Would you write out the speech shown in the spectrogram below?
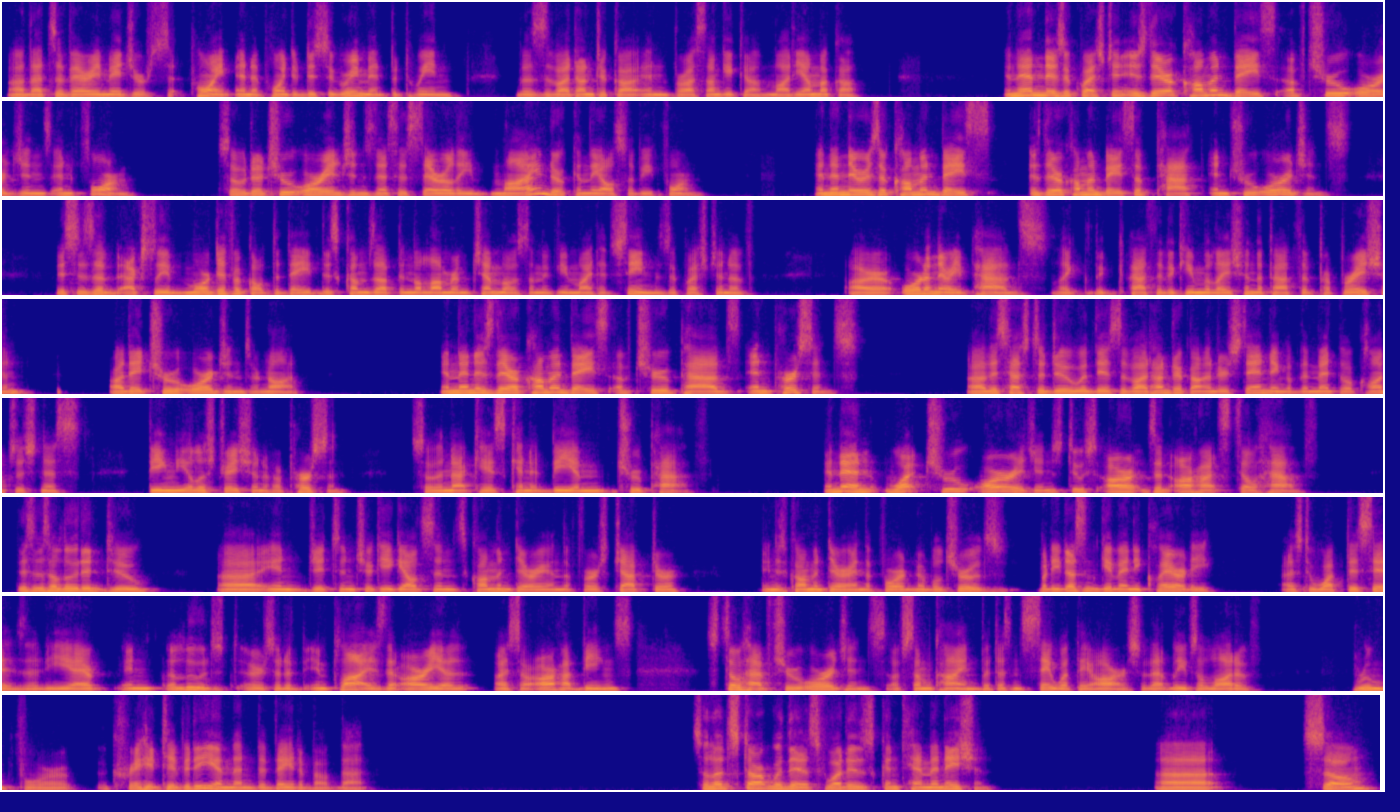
Uh, that's a very major point and a point of disagreement between the Svatantrika and Prasangika Madhyamaka. And then there's a question, is there a common base of true origins and form? So do true origins necessarily mind or can they also be form? And then there is a common base, is there a common base of path and true origins? This is a, actually a more difficult debate. This comes up in the Lamrim Chenmo, some of you might have seen. There's a question of are ordinary paths, like the path of accumulation, the path of preparation, are they true origins or not? And then is there a common base of true paths and persons? Uh, this has to do with this Svatantrika understanding of the mental consciousness being the illustration of a person. So in that case, can it be a true path? And then what true origins do arhats and arhats still have? This is alluded to uh, in Jetsun Chökyi Gyaltsen's commentary on the first chapter, in his commentary on the Four Noble Truths, but he doesn't give any clarity as to what this is. He alludes or sort of implies that Arya, uh, sorry, Arhat beings still have true origins of some kind, but doesn't say what they are. So that leaves a lot of room for creativity and then debate about that. So let's start with this. What is contamination? Uh, so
